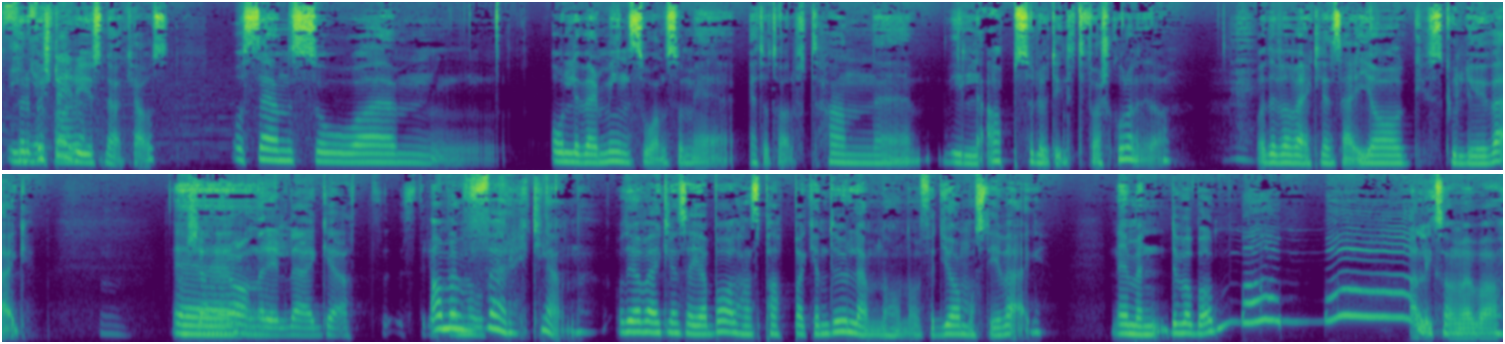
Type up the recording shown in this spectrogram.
för Ingen det första är det ju snökaos. Och sen så um, Oliver, min son som är ett och ett halvt, han eh, ville absolut inte till förskolan idag. Och det var verkligen så här, jag skulle ju iväg. Jag känner Eh, av när det är läge att Ja men emot. verkligen. Och det var verkligen så här, jag bad hans pappa, kan du lämna honom för jag måste iväg. Nej men det var bara mamma, liksom. Jag bara,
